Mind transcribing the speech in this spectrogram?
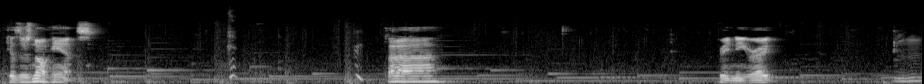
Because there's no hints. Ta-da! Pretty neat, right? hmm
